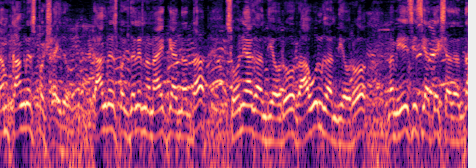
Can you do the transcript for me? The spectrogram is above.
ನಮ್ಮ ಕಾಂಗ್ರೆಸ್ ಪಕ್ಷ ಇದು. ಕಾಂಗ್ರೆಸ್ ಪಕ್ಷದಲ್ಲಿ ನಮ್ಮ ನಾಯಕಿ ಆದಂಥ ಸೋನಿಯಾ ಗಾಂಧಿ ಅವರು ರಾಹುಲ್ ಗಾಂಧಿ ಅವರು ನಮ್ಮ ಎ ಸಿ ಸಿ ಅಧ್ಯಕ್ಷ ಆದಂಥ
